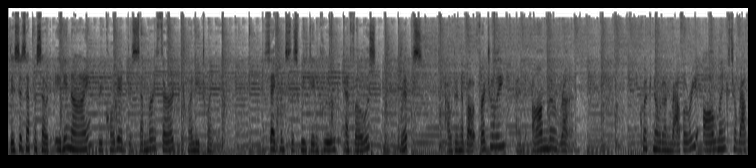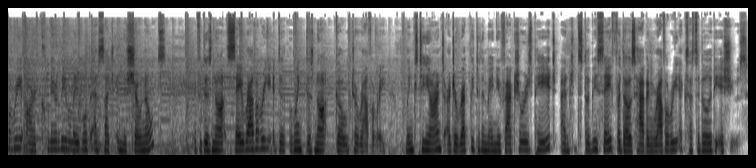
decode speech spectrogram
This is episode 89, recorded December 3rd, 2020. Segments this week include FOs, WIPs, out and about virtually, and on the run. Quick note on Ravelry all links to Ravelry are clearly labeled as such in the show notes. If it does not say Ravelry, it, the link does not go to Ravelry. Links to yarns are directly to the manufacturer's page and should still be safe for those having Ravelry accessibility issues.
